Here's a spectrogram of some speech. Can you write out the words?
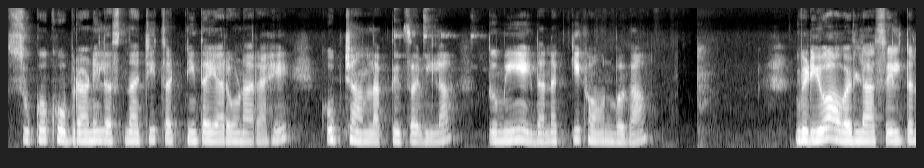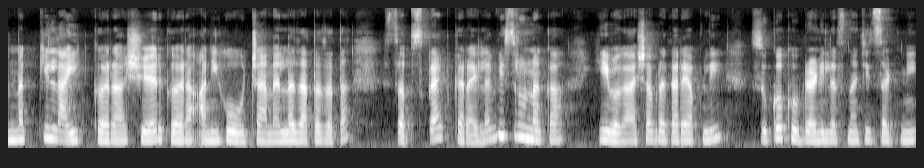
सुकं खोबरं आणि लसणाची चटणी तयार होणार आहे. खूप छान लागते चवीला. तुम्ही एकदा नक्की खाऊन बघा. व्हिडिओ आवडला असेल तर नक्की लाईक करा शेअर करा आणि हो चॅनलला जाता जाता सबस्क्राईब करायला विसरू नका. ही बघा अशा प्रकारे आपली सुकं खोबरं आणि लसणाची चटणी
